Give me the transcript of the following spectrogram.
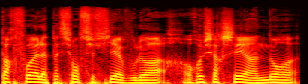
Parfois, la passion suffit à vouloir rechercher un ora-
